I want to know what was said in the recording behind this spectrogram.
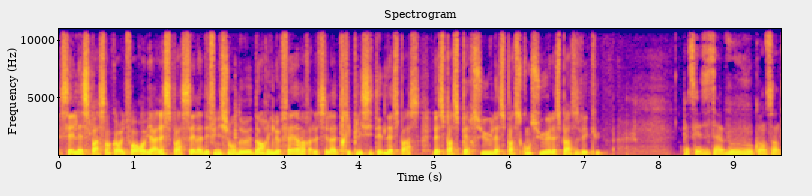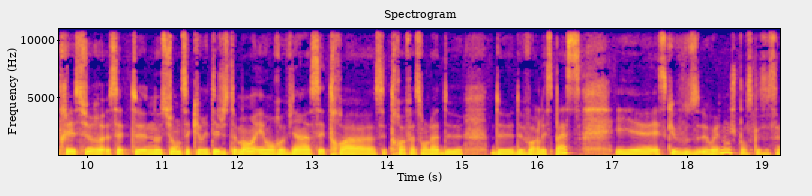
C'est- l'espace. Encore une fois, on revient à l'espace. C'est la définition d'Henri Lefebvre. C'est la triplicité de l'espace. L'espace perçu, l'espace conçu et l'espace vécu. Parce que c'est ça, vous vous concentrez sur cette notion de sécurité justement, et on revient à ces trois, euh, ces trois façons-là de, de, de voir l'espace. Et euh, est-ce que vous... Ouais, non, je pense que c'est ça.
